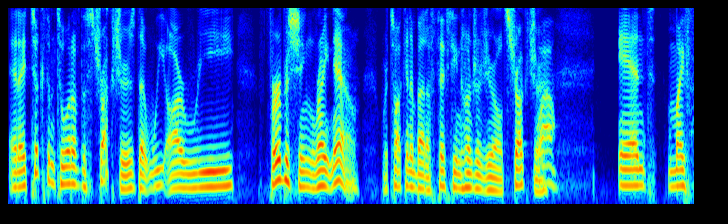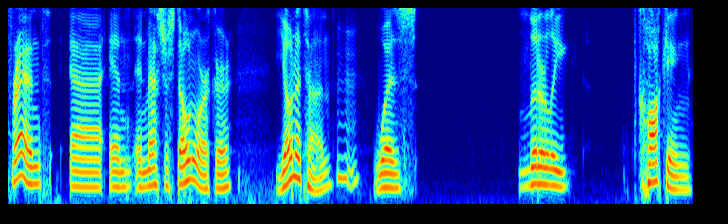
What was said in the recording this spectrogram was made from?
and I took them to one of the structures that we are refurbishing right now. We're talking about a 1500 year old structure. Wow. And my friend uh, and and master stoneworker, Jonathan, hmm was literally caulking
